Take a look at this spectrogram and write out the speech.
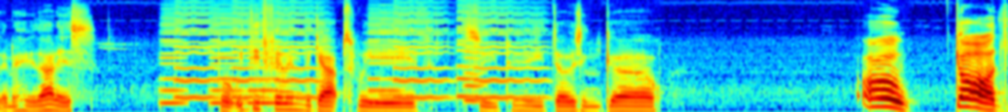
Don't know who that is. But we did fill in the gaps with Super Dozing Girl. Oh God!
